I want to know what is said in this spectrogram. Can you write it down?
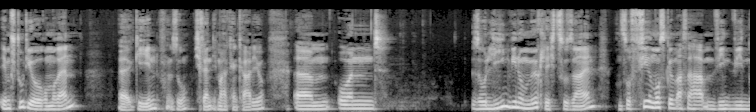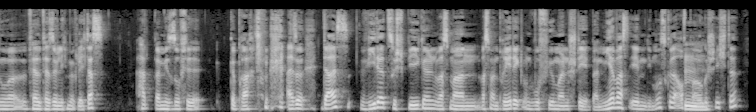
im Studio rumrennen, äh, gehen, so, ich renne, ich mache kein Cardio, ähm, und so lean wie nur möglich zu sein und so viel Muskelmasse haben wie, wie nur persönlich möglich. Das hat bei mir so viel gebracht. Also das wieder zu spiegeln, was man, was man predigt und wofür man steht. Bei mir war es eben die Muskelaufbaugeschichte. Mm.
